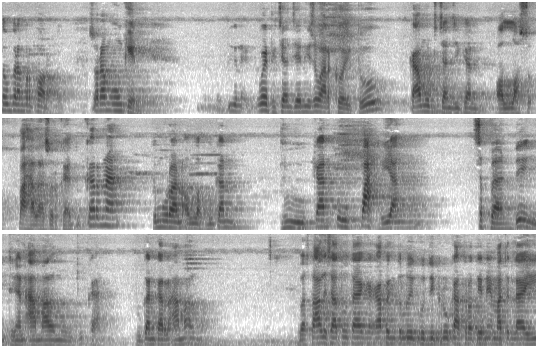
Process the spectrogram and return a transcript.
tumrang perkara. Ora mungkin. Kowe dijanjeni swarga itu, kamu dijanjikan Allah pahala surga itu karena kemurahan Allah bukan bukan upah yang sebanding dengan amalmu, bukan. Bukan karena amalmu. Wastali satu ta kaping telu iku zikru kasrati nikmatillahi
